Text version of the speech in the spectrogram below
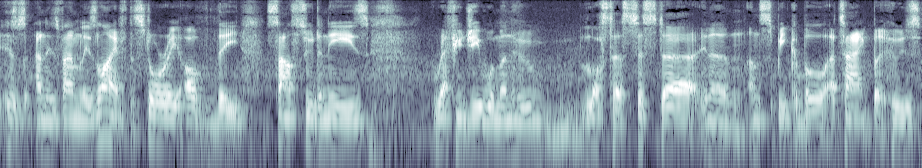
his and his family's life. The story of the South Sudanese refugee woman who lost her sister in an unspeakable attack, but whose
